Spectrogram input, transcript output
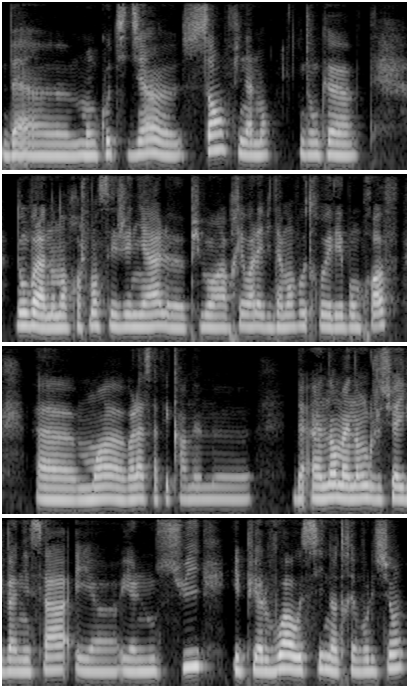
ben, mon quotidien sans, finalement. Donc, donc voilà, non, non, franchement, c'est génial. Puis bon, après, voilà, évidemment, faut trouver les bons profs. moi, voilà, ça fait quand même un an maintenant que je suis avec Vanessa euh, et, elle nous suit et puis elle voit aussi notre évolution.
